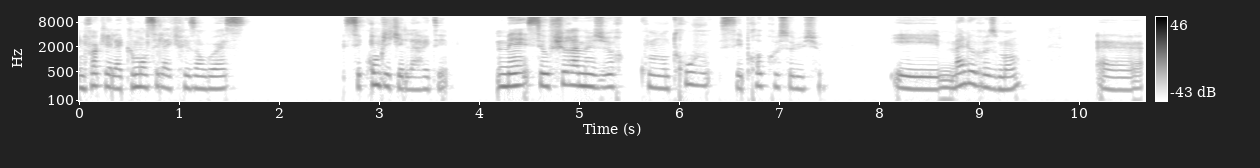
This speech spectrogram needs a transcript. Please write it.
une fois qu'elle a commencé la crise d'angoisse, c'est compliqué de l'arrêter. Mais c'est au fur et à mesure qu'on trouve ses propres solutions. Et malheureusement, euh,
